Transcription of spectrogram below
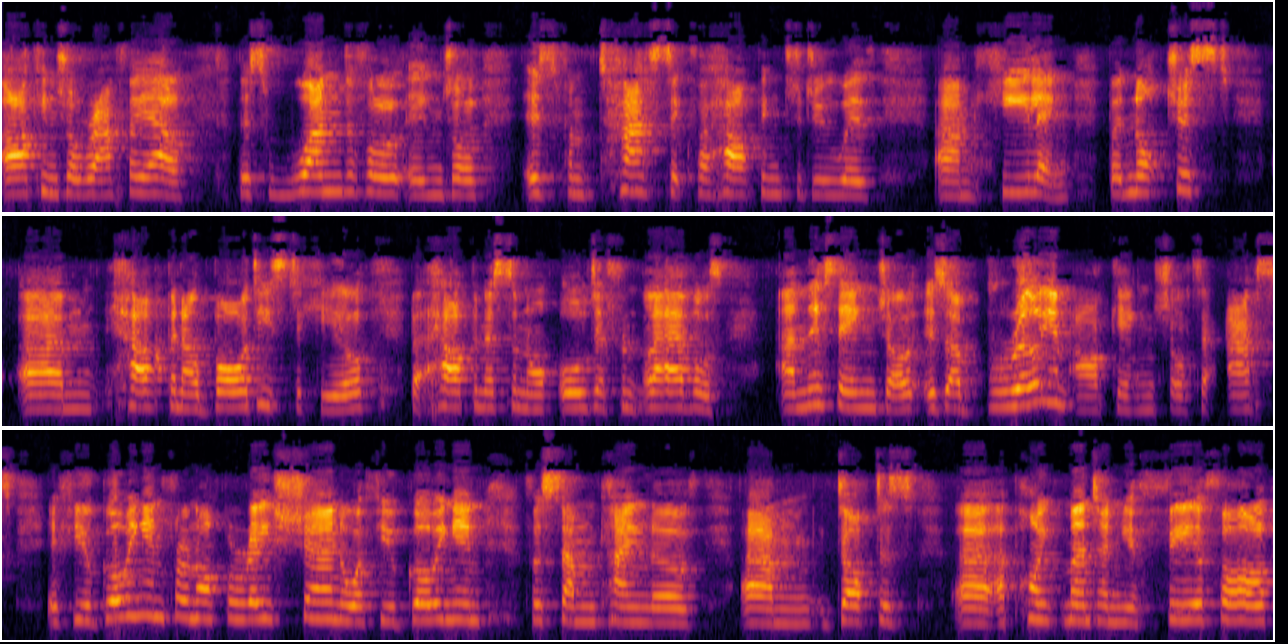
Archangel Raphael, this wonderful angel, is fantastic for helping to do with um, healing, but not just um, helping our bodies to heal, but helping us on all, all different levels. And this angel is a brilliant archangel to ask if you're going in for an operation or if you're going in for some kind of um, doctor's uh, appointment and you're fearful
